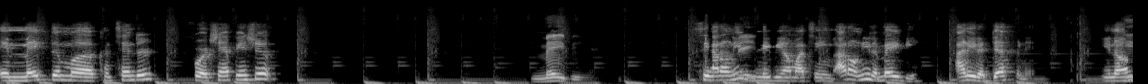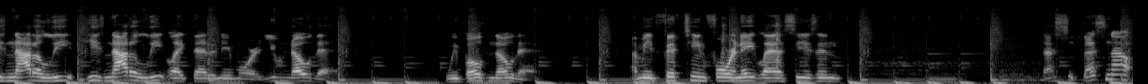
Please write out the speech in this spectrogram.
and make them a contender for a championship? Maybe. See, I don't need maybe. a maybe on my team. I don't need a maybe. I need a definite. You know, he's not elite. He's not elite like that anymore. You know that. We both know that. I mean, 15, 4, and 8 last season. That's that's not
